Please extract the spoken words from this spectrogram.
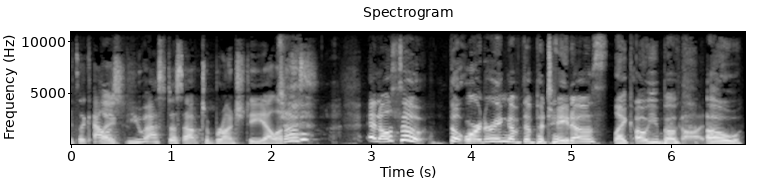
It's like Alice, Like- you asked us out to brunch to yell at us. And also the ordering of the potatoes, like, oh, oh you both, God. oh,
